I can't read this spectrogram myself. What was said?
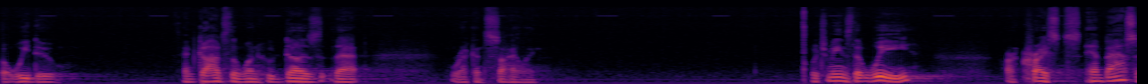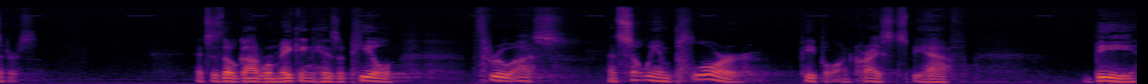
but we do. And God's the one who does that reconciling. Which means that we are Christ's ambassadors. It's as though God were making his appeal through us. And so we implore people on Christ's behalf be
